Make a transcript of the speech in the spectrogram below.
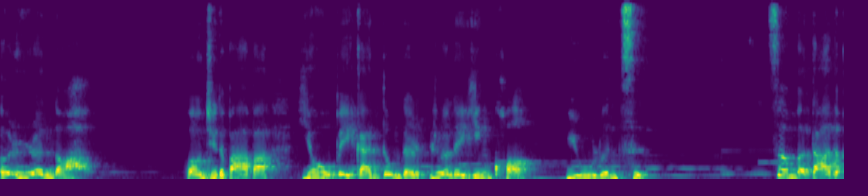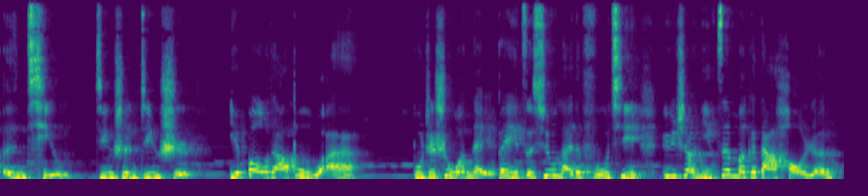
恩人呢。”黄菊的爸爸又被感动得热泪盈眶，语无伦次。这么大的恩情，今生今世也报答不完。不知是我哪辈子修来的福气，遇上你这么个大好人。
